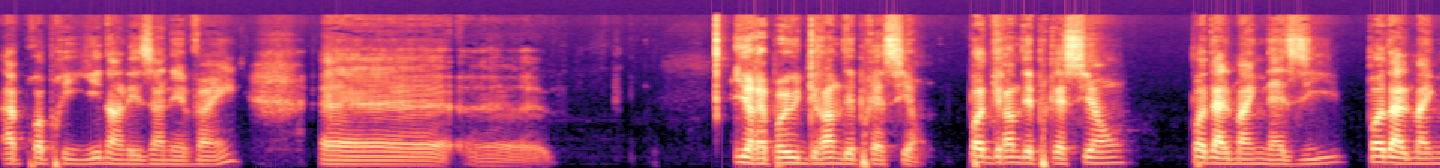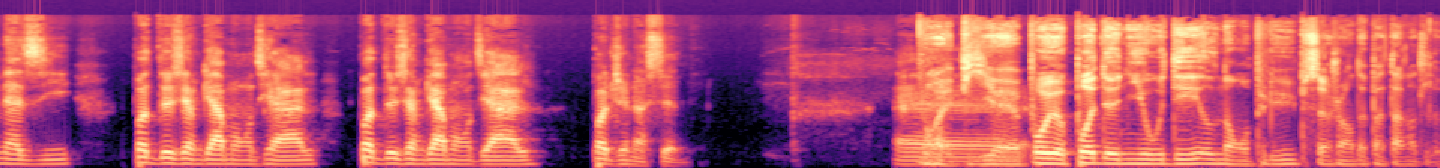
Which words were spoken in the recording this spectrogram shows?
appropriée dans les années 20, euh, euh, il n'y aurait pas eu de Grande Dépression. Pas de Grande Dépression, pas d'Allemagne nazie, pas d'Allemagne nazie, pas de Deuxième Guerre mondiale, pas de Deuxième Guerre mondiale, pas de génocide. Ouais, puis euh, pas, pas, de New Deal non plus, puis ce genre de patente-là.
